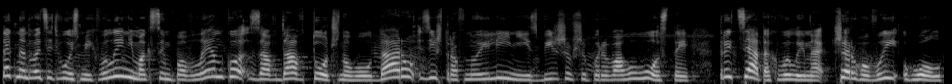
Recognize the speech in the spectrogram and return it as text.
Так на 28-й хвилині Максим Павленко завдав точного удару зі штрафної лінії, збільшивши перевагу гостей. 30-та хвилина черговий гол.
